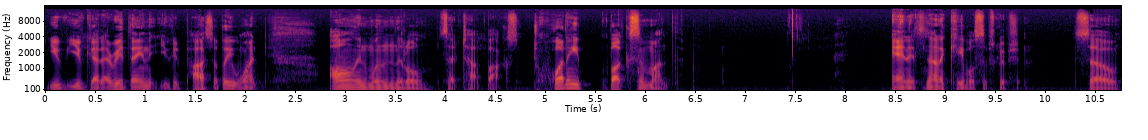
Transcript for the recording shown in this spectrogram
you you've got everything that you could possibly want, all in one little set top box. Twenty bucks a month, and it's not a cable subscription. So.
